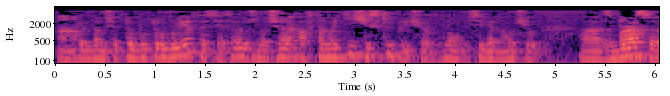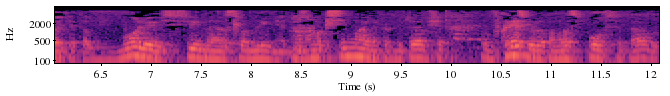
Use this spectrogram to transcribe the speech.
ага. когда начинает турбулентность, я сразу же начинаю автоматически, причем, ну, себя научил, а, сбрасывать это в более сильное расслабление. То есть максимально, как будто я вообще в кресле в этом расползся, да, вот,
